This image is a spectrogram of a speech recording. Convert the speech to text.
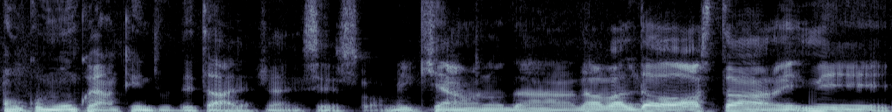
o comunque anche in tutta Italia, cioè nel senso mi chiamano da, da Val d'Aosta, mi, mi,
